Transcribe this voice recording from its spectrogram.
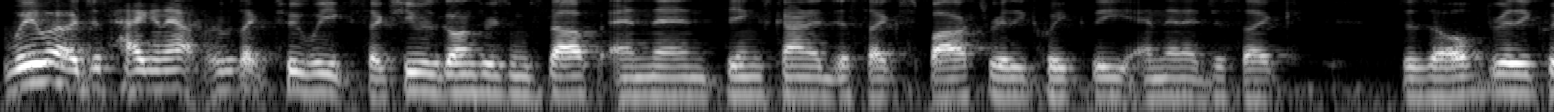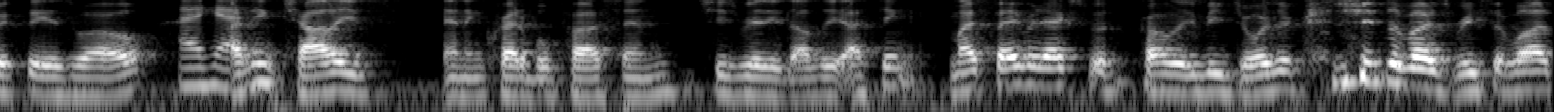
we were just hanging out. It was like two weeks. Like she was going through some stuff, and then things kind of just like sparked really quickly, and then it just like dissolved really quickly as well. Okay. I think Charlie's an incredible person. She's really lovely. I think my favorite ex would probably be Georgia because she's the most recent one,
